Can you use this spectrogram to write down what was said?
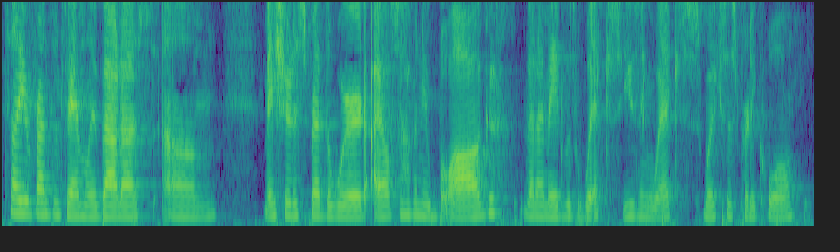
Tell your friends and family about us. Um, make sure to spread the word. I also have a new blog that I made with Wix using Wix. Wix is pretty cool.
